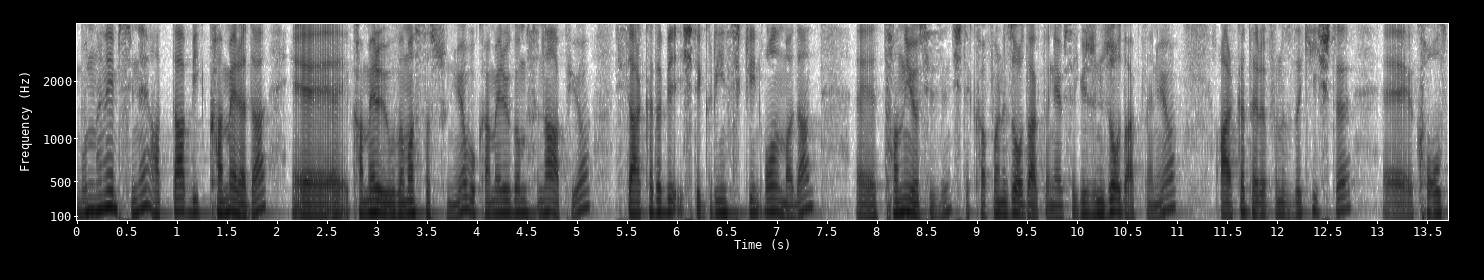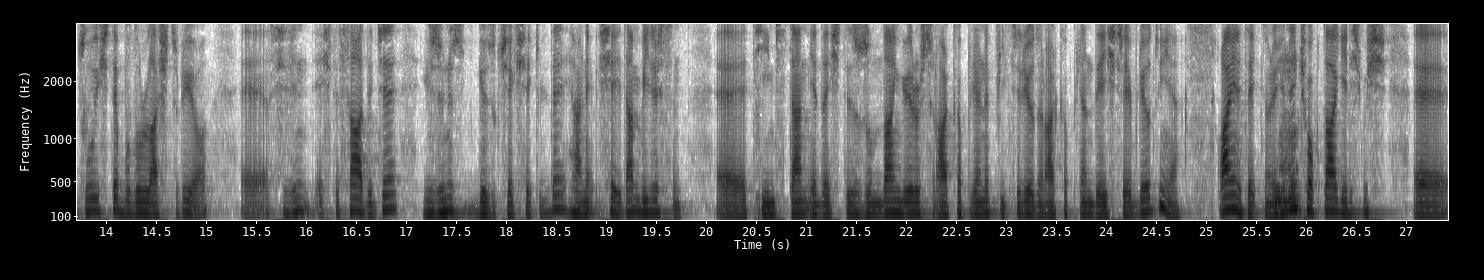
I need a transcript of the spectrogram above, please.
bunların hepsini hatta bir kamerada e, kamera uygulaması da sunuyor. Bu kamera uygulaması ne yapıyor? Siz arkada bir işte green screen olmadan e, tanıyor sizin. işte kafanıza odaklanıyor mesela yüzünüze odaklanıyor. Arka tarafınızdaki işte e, koltuğu işte bulurlaştırıyor. E, sizin işte sadece yüzünüz gözükecek şekilde hani şeyden bilirsin. E, Teams'ten ya da işte Zoom'dan görürsün. Arka planı filtreliyordun, arka planı değiştirebiliyordun ya. Aynı teknolojinin Hı-hı. çok daha gelişmiş e,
